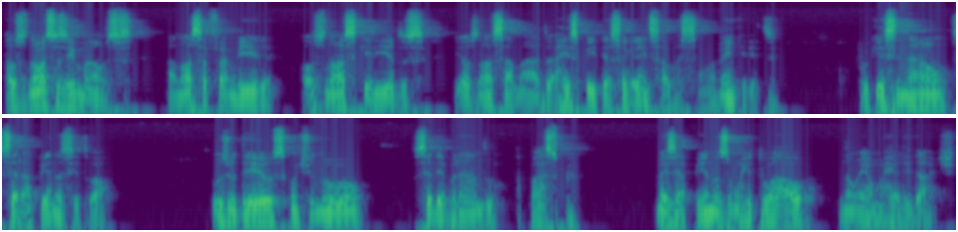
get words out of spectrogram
aos nossos irmãos, à nossa família, aos nossos queridos e aos nossos amados a respeito dessa grande salvação. Amém, querido? Porque senão será apenas ritual. Os judeus continuam celebrando a Páscoa, mas é apenas um ritual, não é uma realidade.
